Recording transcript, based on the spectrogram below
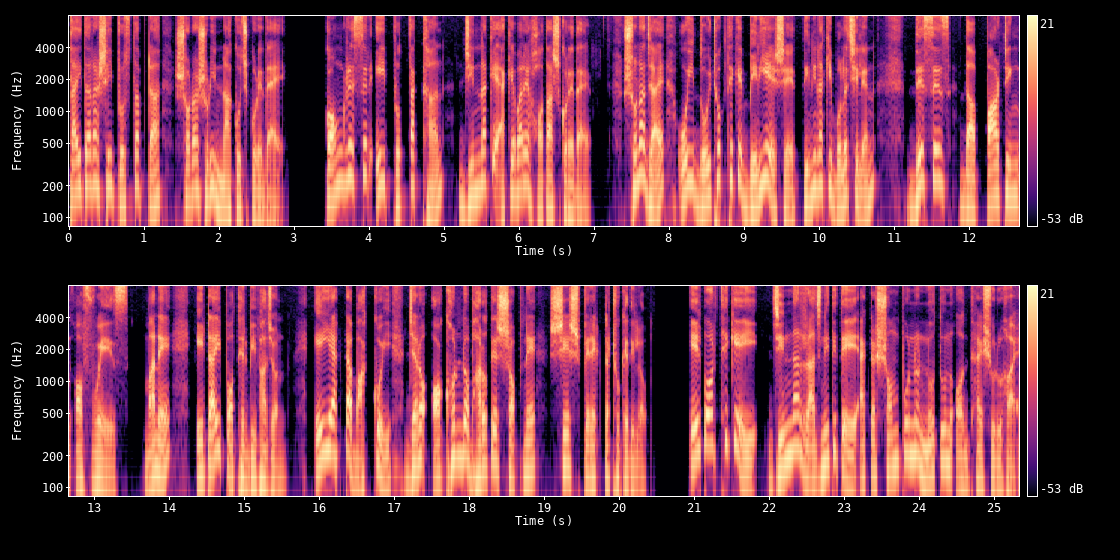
তাই তারা সেই প্রস্তাবটা সরাসরি নাকচ করে দেয়। কংগ্রেসের এই প্রত্যাখ্যান জিন্নাকে একেবারে হতাশ করে দেয়। শোনা যায়, ওই বৈঠক থেকে বেরিয়ে এসে তিনি নাকি বলেছিলেন this is the parting of ways মানে এটাই পথের বিভাজন। এই একটা বাক্যই যেন অখণ্ড ভারতের স্বপ্নে শেষ পেরেকটা ঠুকে দিল। এরপর থেকেই জিন্নার রাজনীতিতে একটা সম্পূর্ণ নতুন অধ্যায় শুরু হয়।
